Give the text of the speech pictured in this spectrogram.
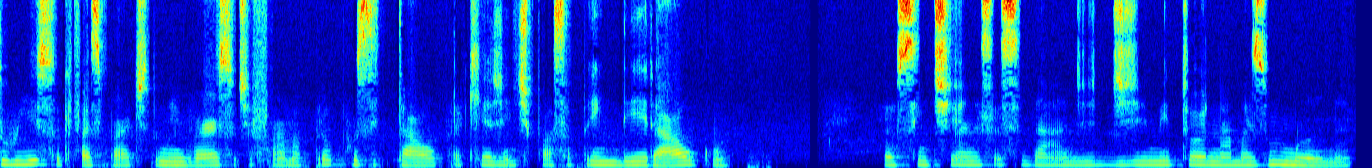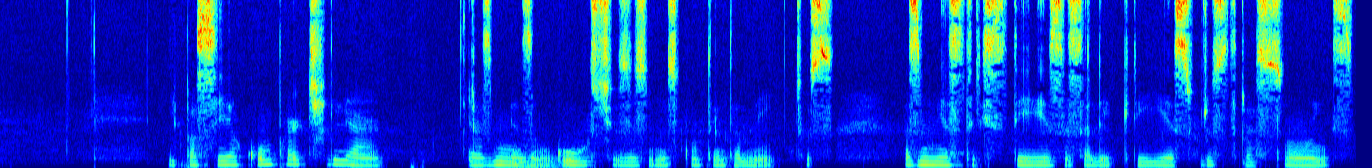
tudo isso que faz parte do universo de forma proposital para que a gente possa aprender algo, eu senti a necessidade de me tornar mais humana. E passei a compartilhar as minhas angústias, os meus contentamentos, as minhas tristezas, alegrias, frustrações,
